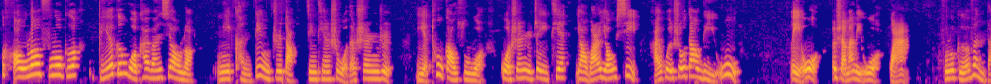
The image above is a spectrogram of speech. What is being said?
好了，弗洛格，别跟我开玩笑了。你肯定知道今天是我的生日。野兔告诉我，过生日这一天要玩游戏，还会收到礼物。礼物？什么礼物？呱！弗洛格问道。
